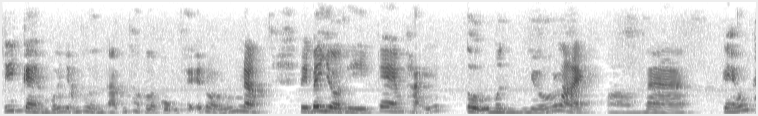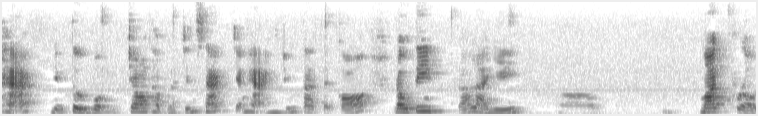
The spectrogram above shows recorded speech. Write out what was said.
đi kèm với những hình ảnh thật là cụ thể rồi đúng không nào? Vì bây giờ thì các em hãy tự mình nhớ lại uh, và kéo thả những từ vựng cho thật là chính xác. Chẳng hạn chúng ta sẽ có đầu tiên đó là gì? Uh, micro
